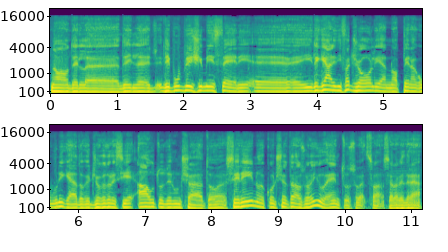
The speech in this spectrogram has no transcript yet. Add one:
no, del, del, dei pubblici ministeri eh, i legali di Fagioli hanno appena comunicato che il giocatore si è autodenunciato sereno e concentrato sulla Juventus insomma, se la vedrà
